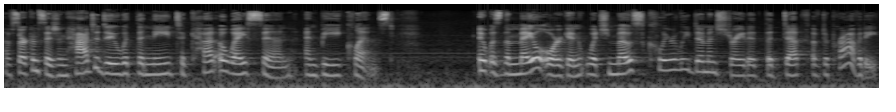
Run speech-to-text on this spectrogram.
of circumcision had to do with the need to cut away sin and be cleansed. It was the male organ which most clearly demonstrated the depth of depravity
